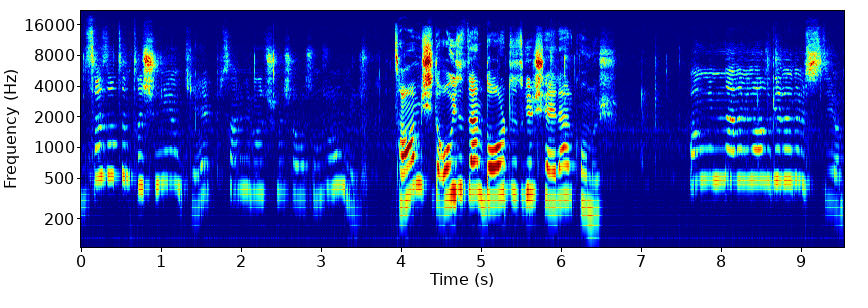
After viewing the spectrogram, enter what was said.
Sen zaten taşınıyorsun ki. Hep seninle görüşme şansımız olmayacak. Tamam işte o yüzden doğru düzgün şeyler konuş. Ben günlerde biraz görelim istiyorum.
